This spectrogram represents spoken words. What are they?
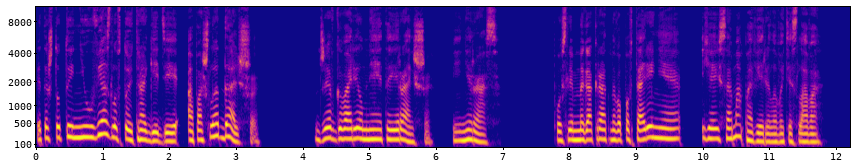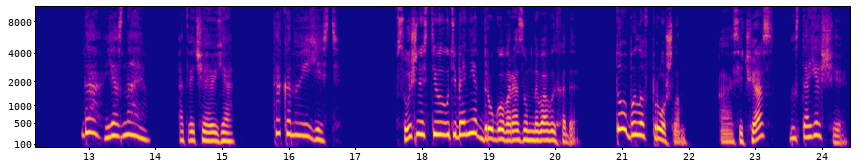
это что ты не увязла в той трагедии, а пошла дальше. Джефф говорил мне это и раньше, и не раз. После многократного повторения я и сама поверила в эти слова. Да, я знаю, отвечаю я. Так оно и есть. В сущности, у тебя нет другого разумного выхода. То было в прошлом, а сейчас настоящее.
